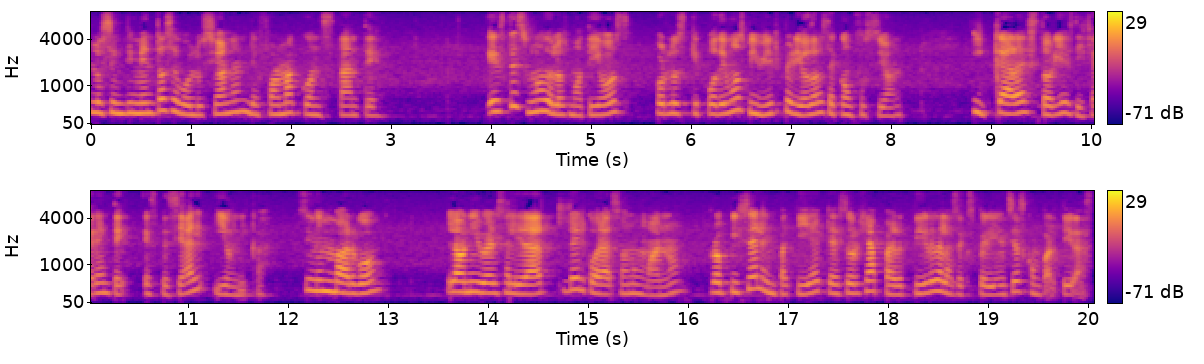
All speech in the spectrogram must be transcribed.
Los sentimientos evolucionan de forma constante. Este es uno de los motivos por los que podemos vivir periodos de confusión, y cada historia es diferente, especial y única. Sin embargo, la universalidad del corazón humano propicia la empatía que surge a partir de las experiencias compartidas.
